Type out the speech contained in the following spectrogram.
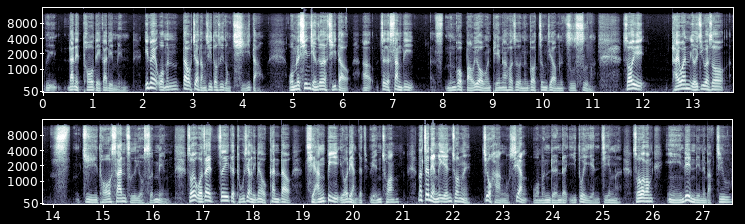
为咱的土地甲人民。因为我们到教堂去都是一种祈祷，我们的心情就要祈祷啊，这个上帝能够保佑我们平安，或者能够增加我们的知识嘛。所以台湾有一句话说：“举头三尺有神明。”所以我在这一个图像里面，我看到墙壁有两个圆窗，那这两个圆窗呢，就好像我们人的一对眼睛啊。所以我讲，以练练的目睭，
